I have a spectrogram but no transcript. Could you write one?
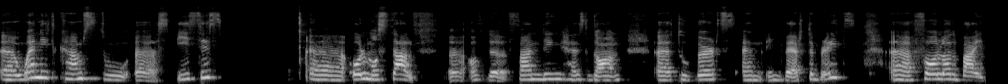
when it comes to species, uh, almost half uh, of the funding has gone uh, to birds and invertebrates, uh, followed by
